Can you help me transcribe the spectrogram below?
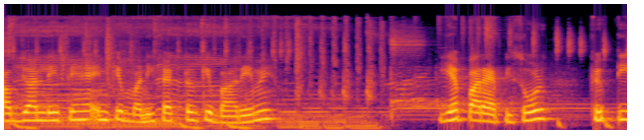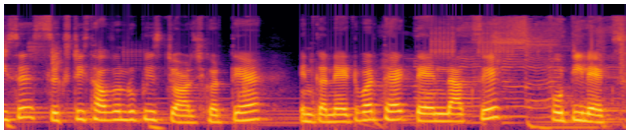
अब जान लेते हैं इनके मनी फैक्टर के बारे में। यह पर एपिसोड 50 से सिक्सटी थाउज़ेंड रुपीज़ चार्ज करते हैं। इनका नेटवर्थ है 10 लाख से 40 लैक्स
